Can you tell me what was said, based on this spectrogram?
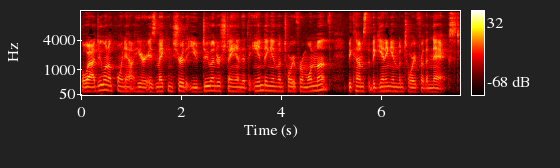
But what I do want to point out here is making sure that you do understand that the ending inventory from one month becomes the beginning inventory for the next.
